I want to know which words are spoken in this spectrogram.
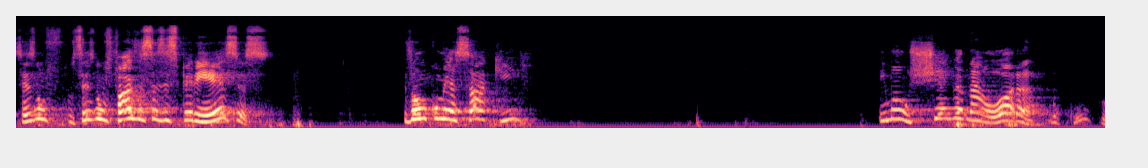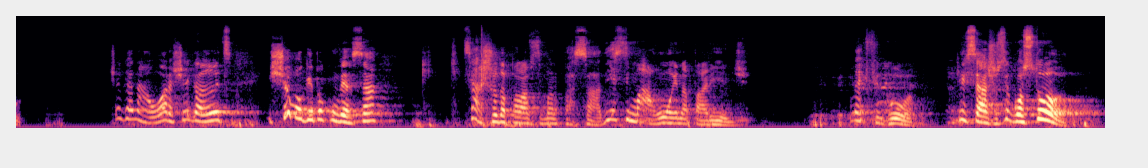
Vocês não, vocês não fazem essas experiências. E vamos começar aqui. Irmão, chega na hora no culto. Chega na hora, chega antes. E chama alguém para conversar. O que, que, você achou da palavra semana passada? E esse marrom aí na parede? Como é que ficou? O que você acha? Você gostou?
